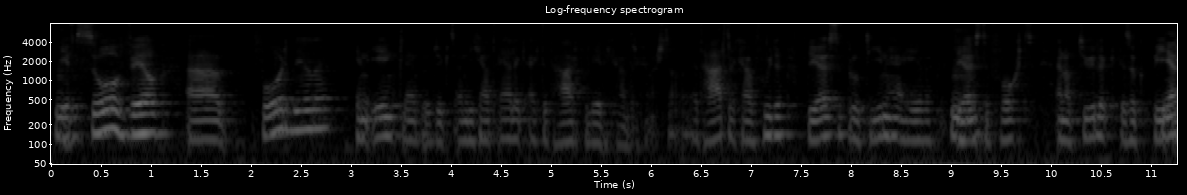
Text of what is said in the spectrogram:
Die heeft zoveel eh, voordelen in één klein product. En die gaat eigenlijk echt het haar volledig gaan terug gaan herstellen. Het haar terug gaan voeden, de juiste proteïne gaan geven, de Mhm. juiste vocht. En natuurlijk, het is ook pH Ja.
